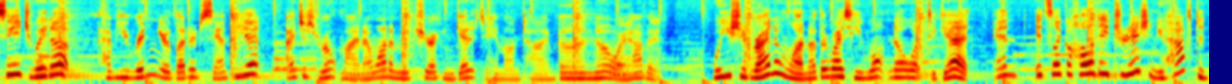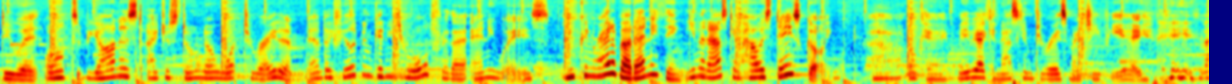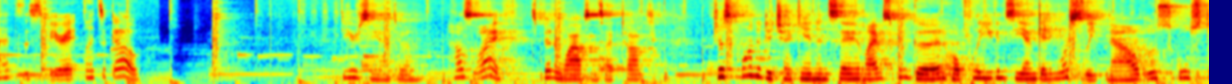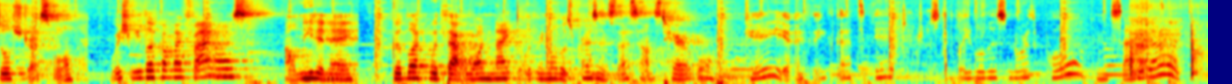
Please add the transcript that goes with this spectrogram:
Sage, wait up. Have you written your letter to Santa yet? I just wrote mine. I want to make sure I can get it to him on time. Uh, no, I haven't. Well, you should write him one, otherwise he won't know what to get. And it's like a holiday tradition, you have to do it. Well, to be honest, I just don't know what to write him, and I feel like I'm getting too old for that anyways. You can write about anything, even ask him how his day's going. okay, maybe I can ask him to raise my GPA. That's the spirit. Let's go. Dear Santa, how's life? It's been a while since I've talked. Just wanted to check in and say life's been good. Hopefully you can see I'm getting more sleep now, though school's still stressful. Wish me luck on my finals. I'll need an A. Good luck with that one night delivering all those presents. That sounds terrible. Okay, I think that's it. Just label this North Pole and send it out.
